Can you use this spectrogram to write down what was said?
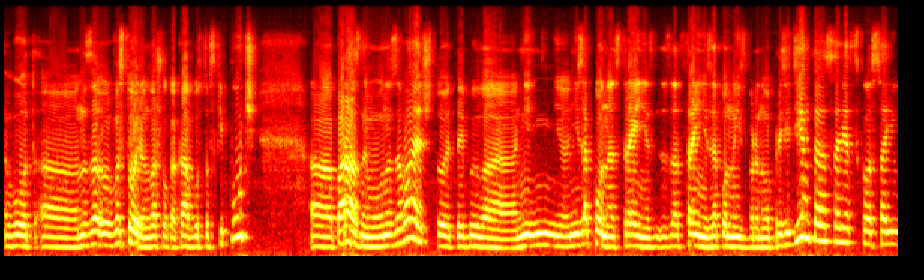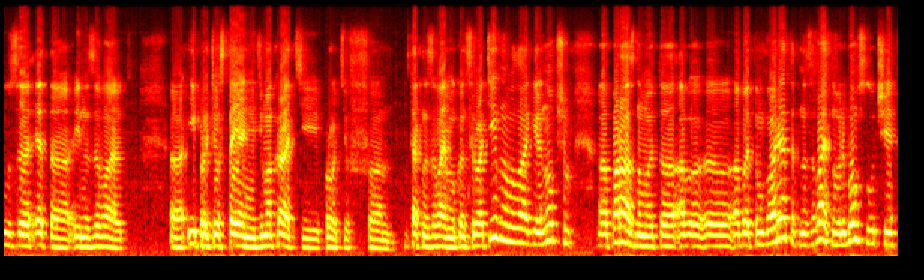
Вот, в историю он вошел как августовский путь. А, по-разному его называют, что это и было незаконное отстранение, отстранение незаконно избранного президента Советского Союза, это и называют и противостояние демократии против э, так называемого консервативного лагеря. Ну, в общем, э, по-разному это, об, этом говорят, это называют, но в любом случае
